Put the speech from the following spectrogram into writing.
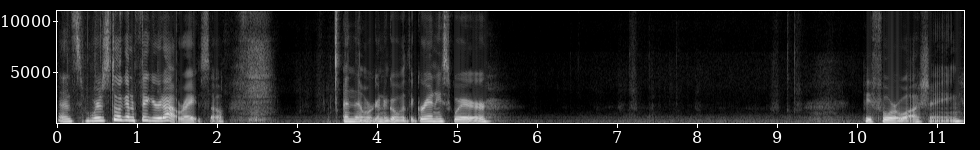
And we're still going to figure it out, right? So, and then we're going to go with the granny square before washing.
